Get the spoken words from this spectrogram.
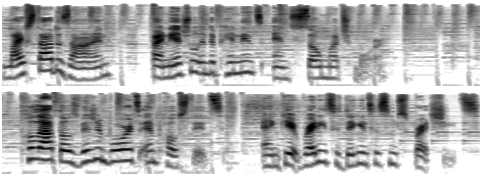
lifestyle design, financial independence, and so much more. Pull out those vision boards and post its and get ready to dig into some spreadsheets.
